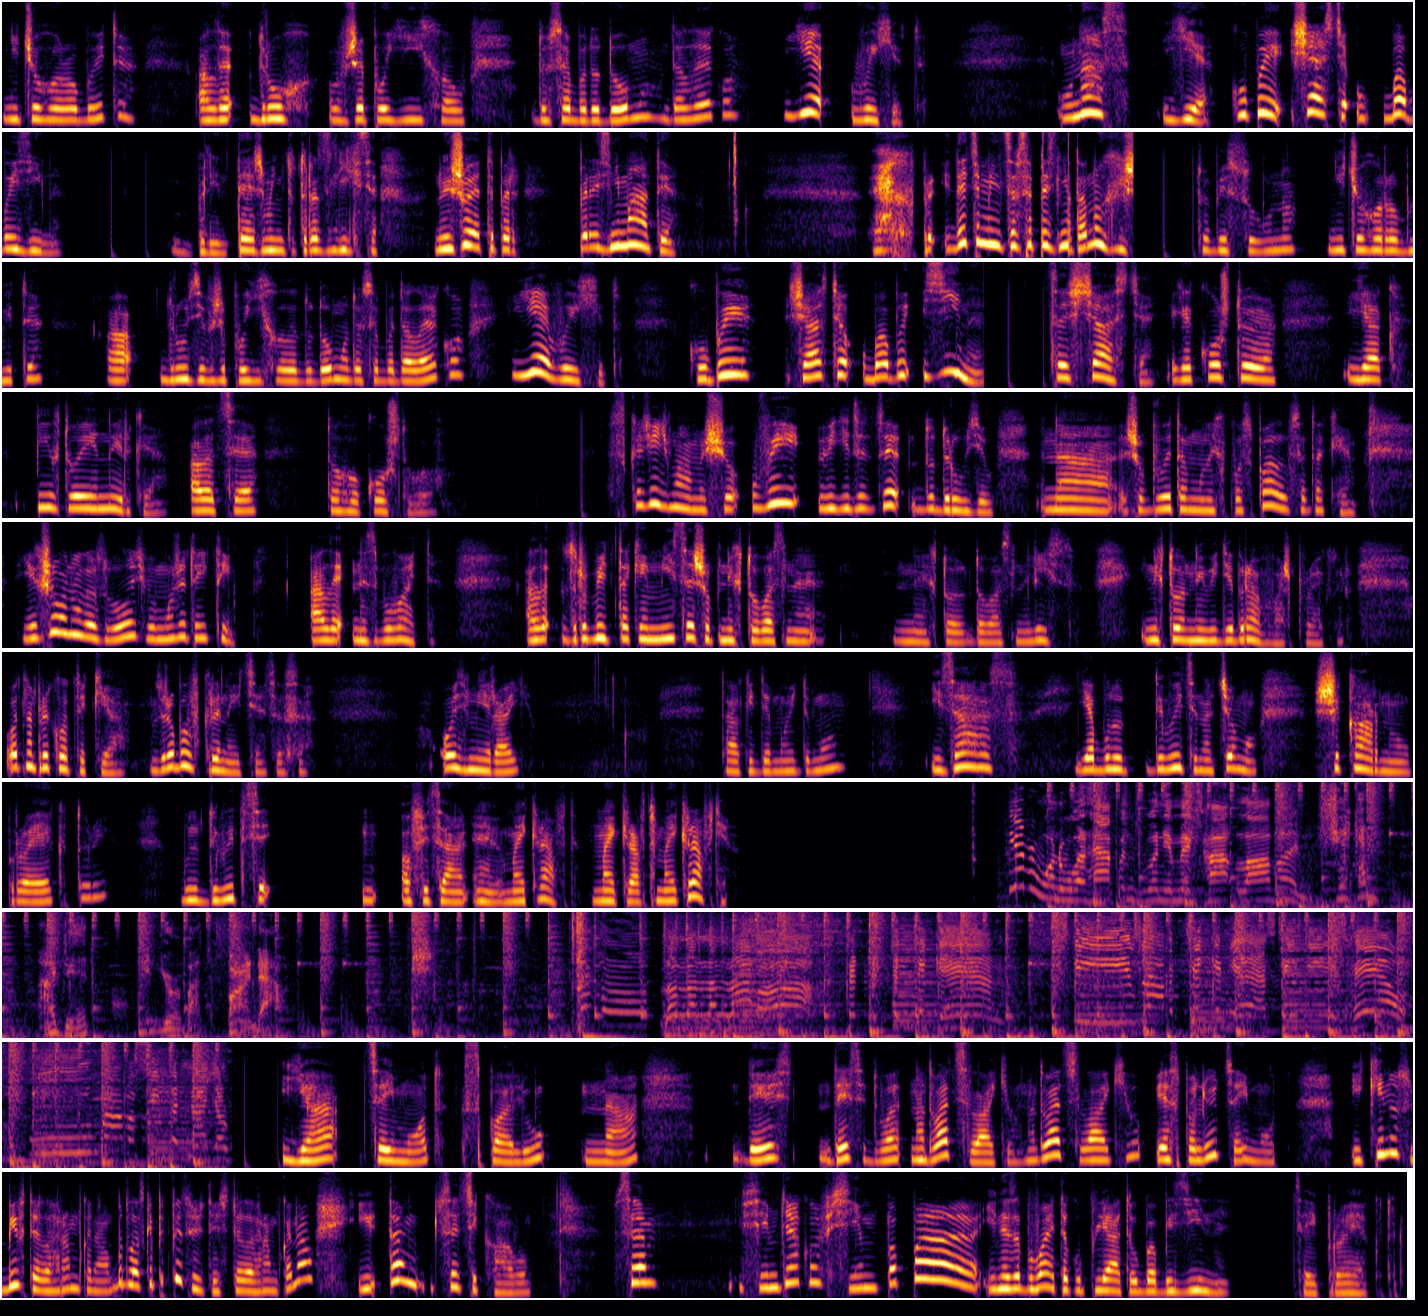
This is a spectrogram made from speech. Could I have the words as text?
нічого робити, але друг вже поїхав до себе додому далеко. Є вихід. У нас є. Купи щастя у баби Зіни. Блін, теж мені тут розлігся. Ну і що я тепер перезнімати? Ех, прийдеться мені це все познімати. А ну гиш. Тобі сумно, нічого робити, а друзі вже поїхали додому до себе далеко. Є вихід. Купи щастя у баби Зіни. Це щастя, яке коштує як пів твоєї нирки, але це того коштувало. Скажіть мамі, що ви відійдете до друзів, на... щоб ви там у них поспали, все таке. Якщо вона дозволить, ви можете йти. Але не забувайте. Але зробіть таке місце, щоб ніхто вас не ніхто до вас не ліз. І ніхто не відібрав ваш проєктор. От, наприклад, як я. Зробив в криниці це все. Ось мій рай. Так, йдемо, йдемо. І зараз я буду дивитися на цьому шикарному проекторі. Буду дивитися офіціально е, Майкрафт. Майкрафт в Майкрафті. You wonder what happens when you mix hot lava and chicken? I did, and you're about to find out. Я цей мод спалю на 10, 10 20, на 20 лайків. На 20 лайків я спалю цей мод. І кину собі в телеграм-канал. Будь ласка, підписуйтесь в телеграм-канал, і там все цікаво. Все. Всім дякую, всім па-па. І не забувайте купляти у баби Зіни цей проєктор.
